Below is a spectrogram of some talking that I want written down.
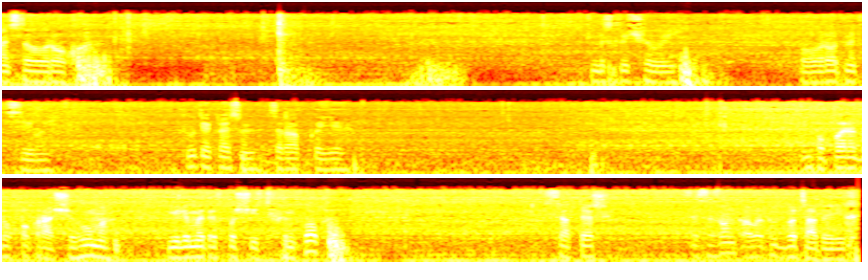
19-го року. Безключовий. Поворотник цілий. Тут якась царапка є. Попереду покраще гума міліметрів по 6 Хенкок. Вся теж це сезонка, але тут 20 й рік.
